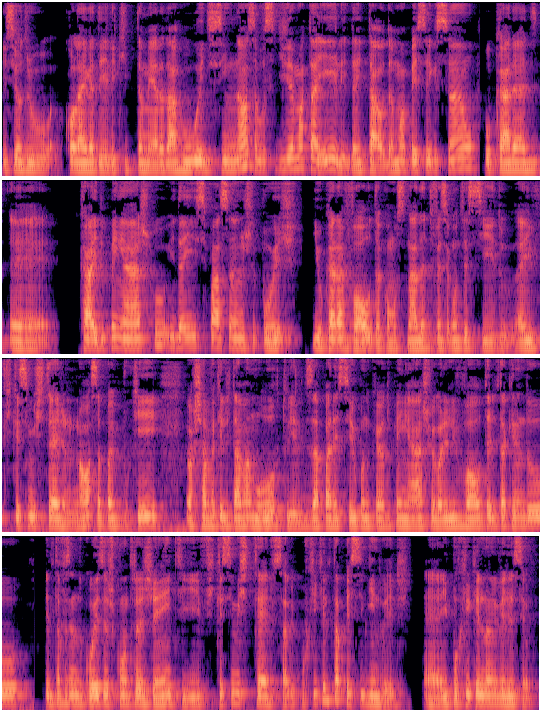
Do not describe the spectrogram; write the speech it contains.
esse outro colega dele que também era da rua e disse assim, nossa, você devia matar ele, daí tal, dá uma perseguição, o cara é, cai do penhasco e daí se passa anos depois e o cara volta como se nada tivesse acontecido. Aí fica esse mistério, nossa, pai, porque eu achava que ele estava morto e ele desapareceu quando caiu do penhasco, agora ele volta, ele tá querendo ele tá fazendo coisas contra a gente e fica esse mistério, sabe? Por que, que ele tá perseguindo eles? É, e por que, que ele não envelheceu?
